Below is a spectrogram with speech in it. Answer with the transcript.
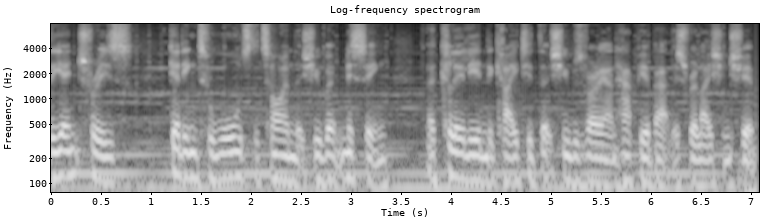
The entries getting towards the time that she went missing uh, clearly indicated that she was very unhappy about this relationship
